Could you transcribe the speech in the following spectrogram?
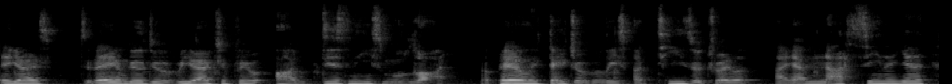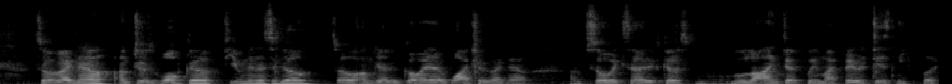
Hey guys, today I'm gonna do a reaction video on Disney's Mulan. Apparently they just released a teaser trailer. I have not seen it yet, so right now I'm just woke up a few minutes ago, so I'm gonna go ahead and watch it right now. I'm so excited because Mulan definitely my favorite Disney flick.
